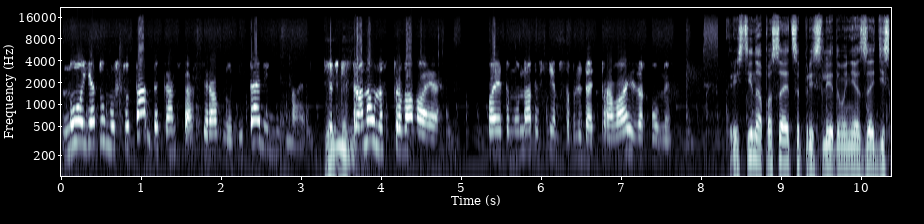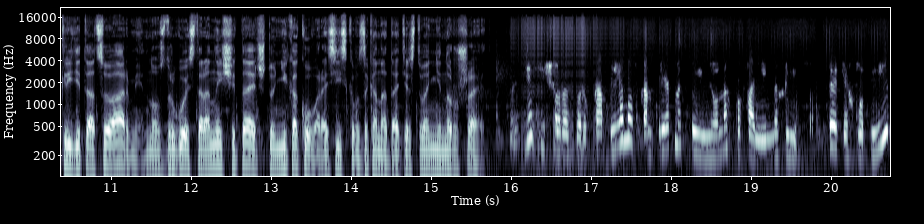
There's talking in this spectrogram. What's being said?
Но я думаю, что там до конца все равно детали не знают. Все-таки страна у нас правовая, поэтому надо всем соблюдать права и законы. Кристина опасается преследования за дискредитацию армии, но с другой стороны считает, что никакого российского законодательства не нарушает. Здесь, еще раз говорю, проблема в конкретных поименных, пофамильных лицах. Вот этих вот лиц,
